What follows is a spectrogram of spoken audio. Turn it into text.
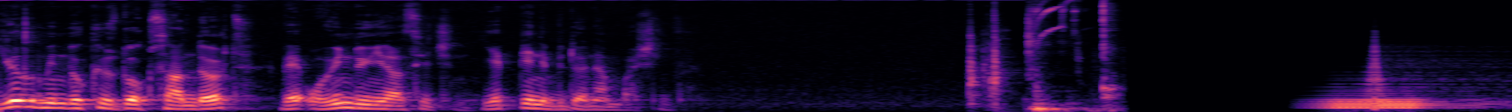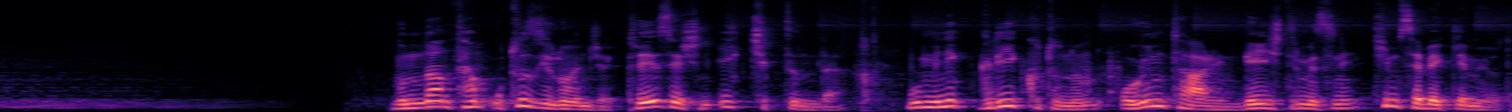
Yıl 1994 ve oyun dünyası için yepyeni bir dönem başladı. Bundan tam 30 yıl önce PlayStation ilk çıktığında bu minik gri kutunun oyun tarihini değiştirmesini kimse beklemiyordu.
